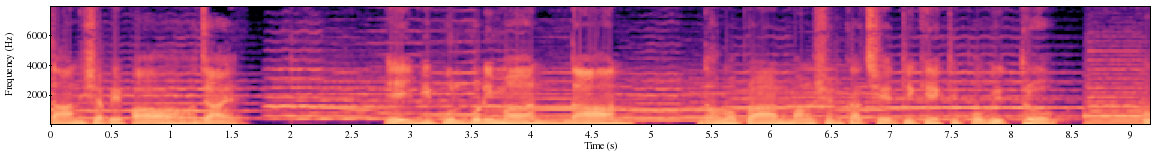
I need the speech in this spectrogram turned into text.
দান হিসাবে পাওয়া যায়। এই বিপুল পরিমাণ দান ধর্মপ্রাণ মানুষের কাছে এটিকে একটি পবিত্র ও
